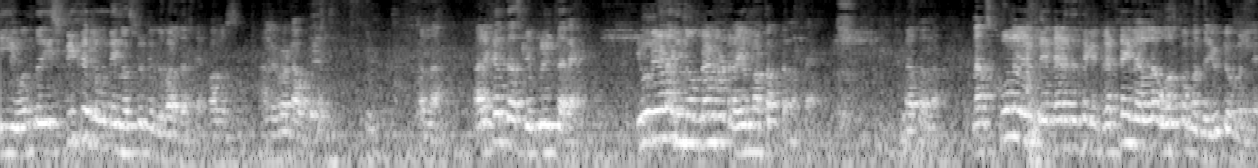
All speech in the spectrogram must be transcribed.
ಈ ಒಂದು ಈ ಸ್ಪೀಕರ್ ಮುಂದೆ ಇನ್ನೊಂದು ಸ್ಪೀಕರ್ ಬರ್ದಂತೆ ವಾಪಸ್ ಅಲ್ಲಿ ಅಲ್ಲ. ಅದಕ್ಕಂತ ಸ್ಲಿಪ್ ಬೀಳ್ತಾರೆ ಇವ್ರು ಹೇಳೋದು ಇನ್ನೊಬ್ಬ ಹೇಳ್ಬಿಟ್ರೆ ಇವ್ರು ಮಾತಾಡ್ತಾನಂತೆ ಅದಲ್ಲ ನಾನು ಸ್ಕೂಲಲ್ಲಿ ನಡೆದಂತೆ ಘಟನೆಗಳೆಲ್ಲ ಓದ್ಕೊಂಡ್ ಬಂದೆ ಯೂಟ್ಯೂಬ್ ಅಲ್ಲಿ.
